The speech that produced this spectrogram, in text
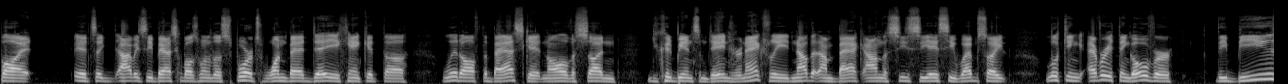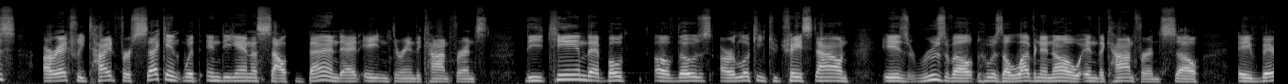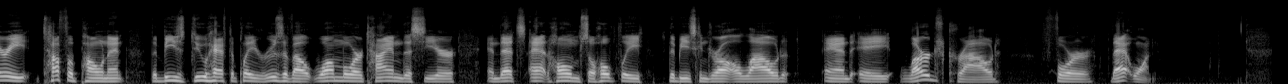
but it's a, obviously basketball is one of those sports. One bad day, you can't get the lid off the basket, and all of a sudden you could be in some danger. And actually, now that I'm back on the CCAC website looking everything over, the Bees are actually tied for second with Indiana South Bend at 8 and 3 in the conference. The team that both of those are looking to chase down is Roosevelt, who is 11 and 0 in the conference. So, a very tough opponent. The Bees do have to play Roosevelt one more time this year, and that's at home. So, hopefully, the Bees can draw a loud and a large crowd for that one.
